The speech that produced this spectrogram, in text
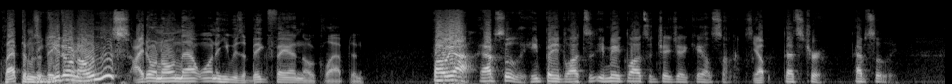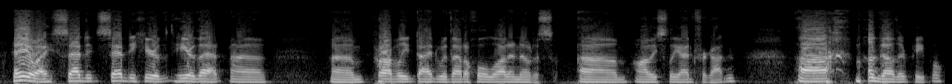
Clapton was a big you don't fan. own this? I don't own that one. He was a big fan though, Clapton. Oh yeah, absolutely. He made lots of he made lots of J.J. Cale songs. Yep, that's true. Absolutely. Anyway, sad to, sad to hear hear that. Uh, um, probably died without a whole lot of notice. Um, obviously, I'd forgotten, uh, among other people.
